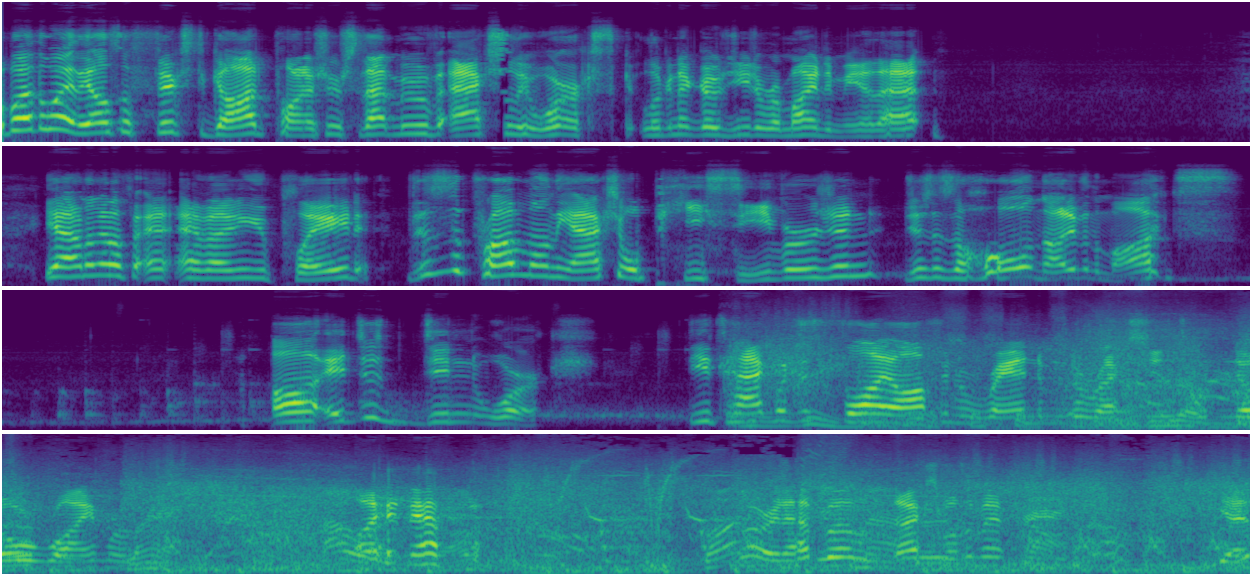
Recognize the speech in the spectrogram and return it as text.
Oh, by the way, they also fixed God Punisher, so that move actually works. Looking at Gogeta reminded me of that. Yeah, I don't know if, if any of you played. This is a problem on the actual PC version, just as a whole, not even the mods. Uh, it just didn't work. The attack would just fly off in random directions with no rhyme or reason. I didn't have... Sorry, Nappa, Dax wasn't meant In Yes.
